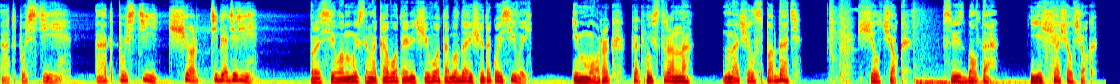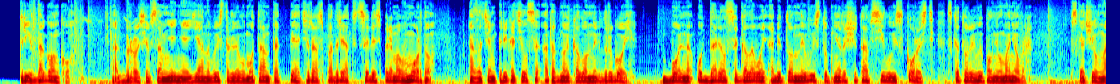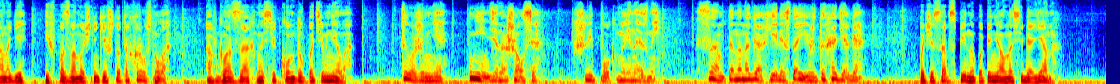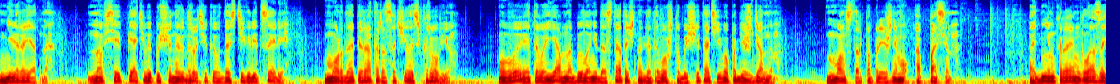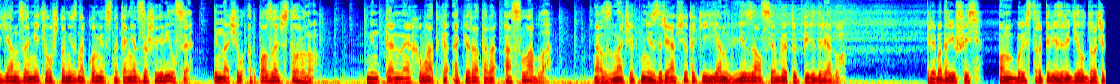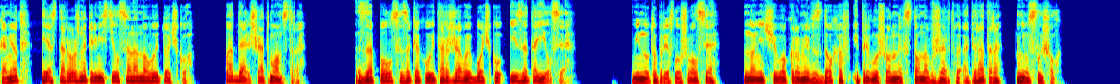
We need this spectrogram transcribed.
«Отпусти, отпусти, черт тебя дери!» Просил он мысленно кого-то или чего-то, обладающее такой силой. И морок, как ни странно, начал спадать. Щелчок. Свист болта. Еще щелчок. Три вдогонку. Отбросив сомнения, Ян выстрелил мутанта пять раз подряд, целясь прямо в морду а затем перекатился от одной колонны к другой. Больно ударился головой о бетонный выступ, не рассчитав силу и скорость, с которой выполнил маневр. Вскочил на ноги, и в позвоночнике что-то хрустнуло, а в глазах на секунду потемнело. «Тоже мне ниндзя нашелся. Шлепок майонезный. Сам ты на ногах еле стоишь, доходяга». Почесав спину, попенял на себя Ян. Невероятно. Но все пять выпущенных дротиков достигли цели. Морда оператора сочилась кровью. Увы, этого явно было недостаточно для того, чтобы считать его побежденным. Монстр по-прежнему опасен. Одним краем глаза Ян заметил, что незнакомец наконец зашевелился и начал отползать в сторону. Ментальная хватка оператора ослабла. А значит, не зря все-таки Ян ввязался в эту передрягу. Приободрившись, он быстро перезарядил дротикомет и осторожно переместился на новую точку, подальше от монстра заполз за какую-то ржавую бочку и затаился. Минуту прислушивался, но ничего, кроме вздохов и приглушенных стонов жертвы оператора, не услышал.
